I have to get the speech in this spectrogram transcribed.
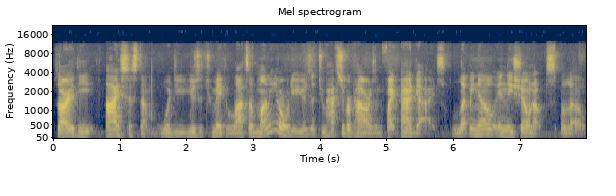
Sorry, the I system. Would you use it to make lots of money or would you use it to have superpowers and fight bad guys? Let me know in the show notes below.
